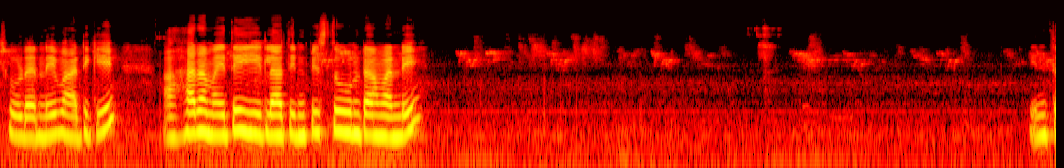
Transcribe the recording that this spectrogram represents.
చూడండి వాటికి ఆహారం అయితే ఇలా తినిపిస్తూ ఉంటామండి. ఇంత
